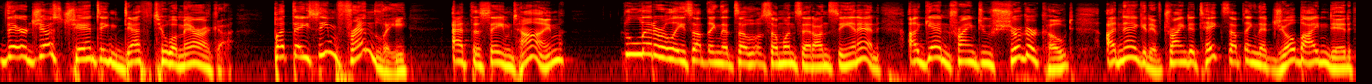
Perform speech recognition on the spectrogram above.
They're just chanting death to America, but they seem friendly at the same time literally something that so, someone said on CNN. Again, trying to sugarcoat a negative, trying to take something that Joe Biden did,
